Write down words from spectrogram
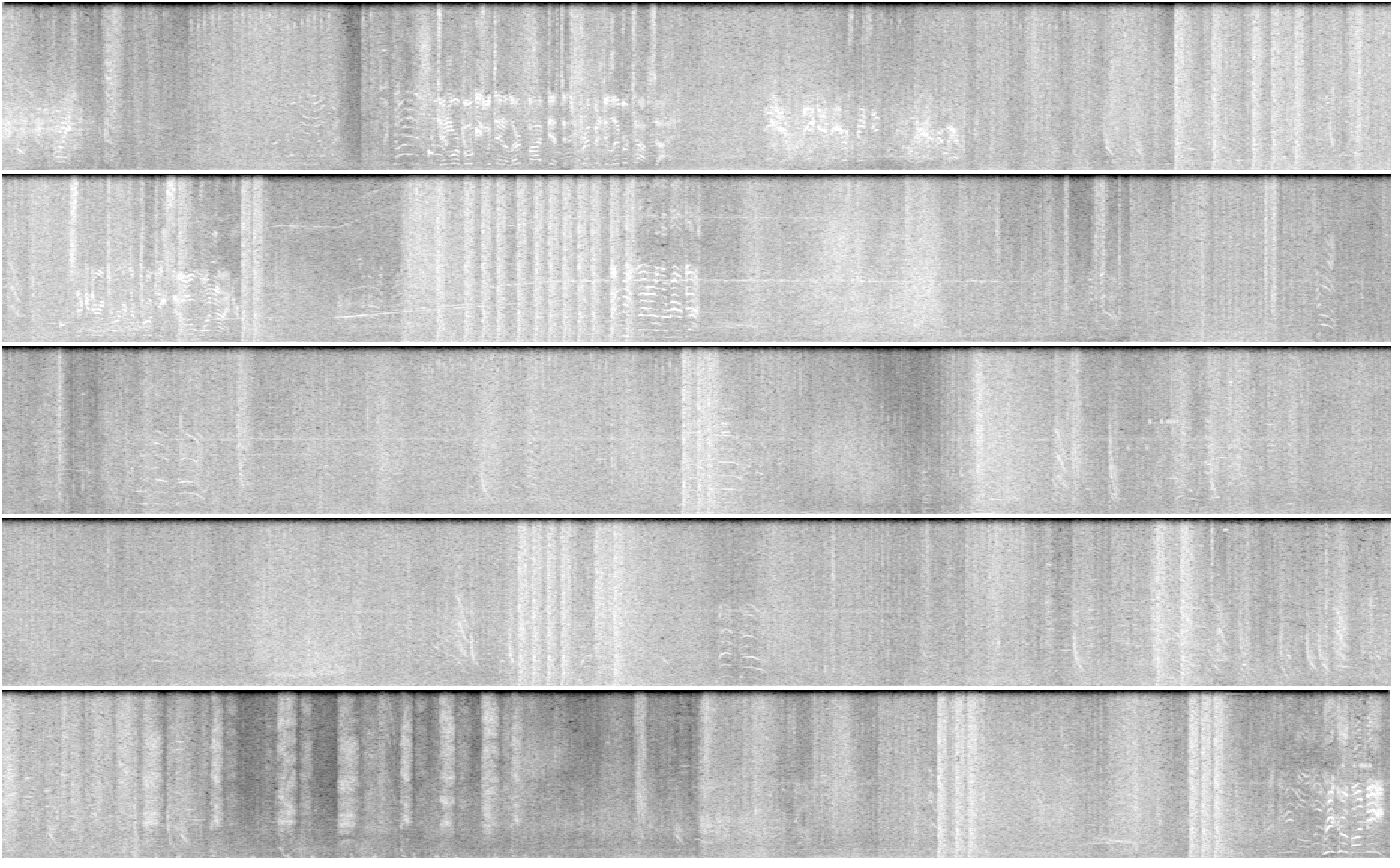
Ten more bogies within alert 5 distance. Prep and deliver topside. Negative. Negative. Airspace is... Oh, they're everywhere. Secondary targets approaching Zulu 1-9er. Enemies landed on the rear deck! Regroup on me!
